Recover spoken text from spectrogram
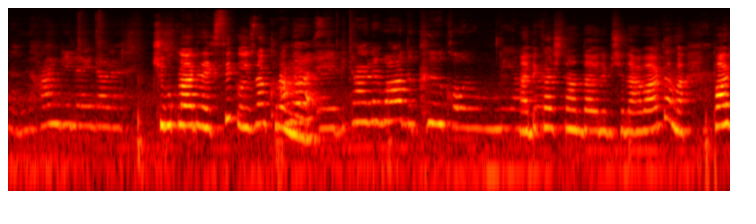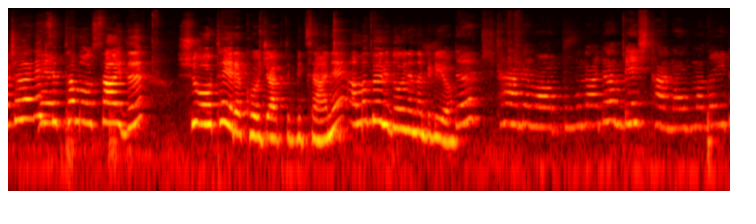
Yani hangilerinden Çubuklardan eksik o yüzden kuramıyoruz. Ama e, bir tane vardı kırık olmayan. Ha, birkaç tane daha öyle bir şeyler vardı ama parçaların hepsi Evet. tam olsaydı şu orta yere koyacaktık bir tane ama böyle de oynanabiliyor. Dört tane var bunlardan beş tane olmalıydı.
